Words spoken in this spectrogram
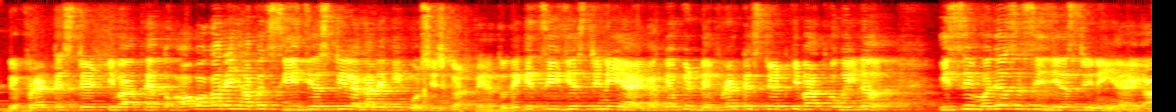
डिफरेंट स्टेट की बात है। तो अब अगर यहाँ पे सीजीएसटी लगाने की कोशिश करते हैं तो देखिए सीजीएसटी नहीं आएगा, क्योंकि डिफरेंट स्टेट की बात हो गई ना। इसी वजह से सीजीएसटी नहीं आएगा।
